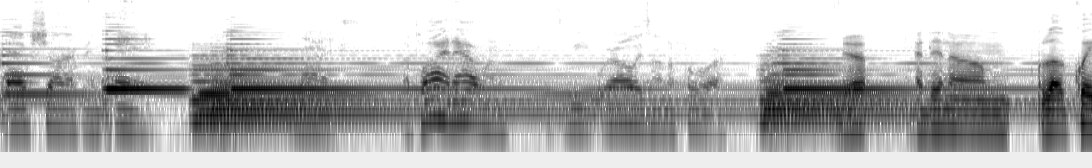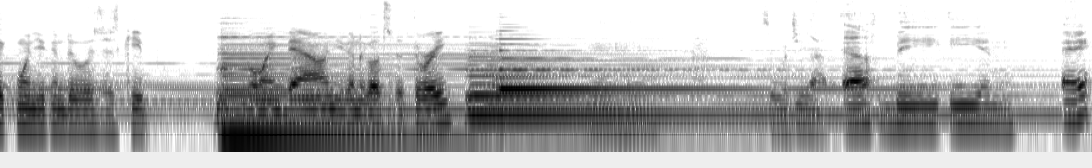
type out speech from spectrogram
F sharp, and A. Nice. Apply that one because we, we're always on the four. Yep. And then um, a little quick one you can do is just keep going down. You're gonna go to the three. So what you got? F, B, E, and A?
